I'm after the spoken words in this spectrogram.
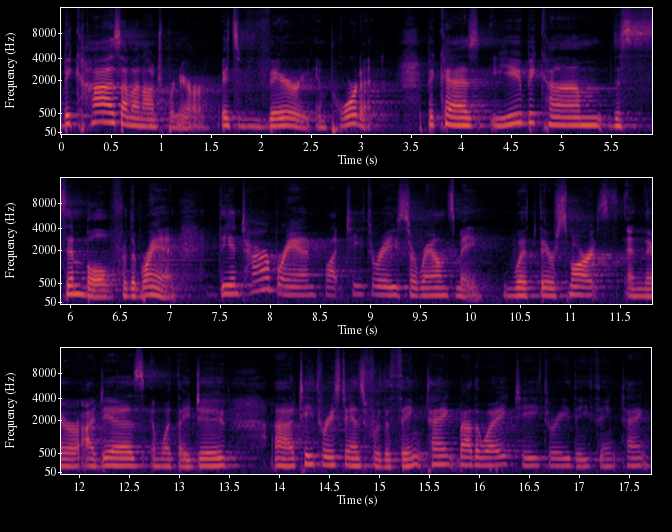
because I'm an entrepreneur. It's very important because you become the symbol for the brand. The entire brand, like T3, surrounds me with their smarts and their ideas and what they do. Uh, T3 stands for the think tank, by the way, T3, the think tank.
